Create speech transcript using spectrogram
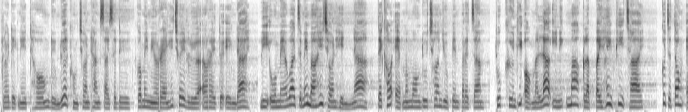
เพราะเด็กในท้องดื่มเลือดของชอนทางสายสะดือ ก็ไม่มีแรงให้ช่วยเหลืออะไรตัวเองได้ลีโอแม้ว่าจะไม่มาให้ชอนเห็นหน้า แต่เขาแอบมามองดูชอนอยู่เป็นประจำ ทุกคืนที่ออกมาล่าอีนิกมากกลับไปให้พี่ชาย ก็จะต้องแอ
